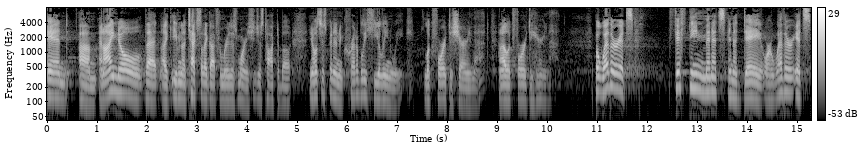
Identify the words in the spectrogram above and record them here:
And, um, and I know that, like, even a text that I got from her this morning, she just talked about, you know, it's just been an incredibly healing week. Look forward to sharing that. And I look forward to hearing that. But whether it's 15 minutes in a day, or whether it's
